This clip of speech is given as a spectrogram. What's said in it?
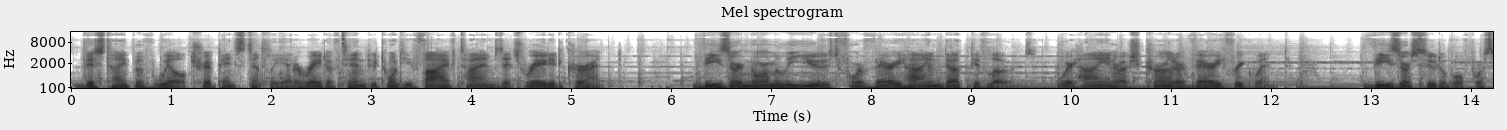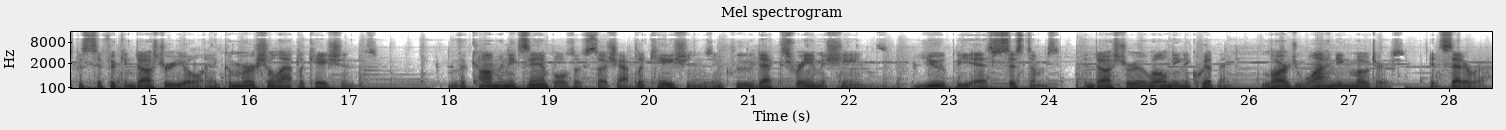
This type of will trip instantly at a rate of 10 to 25 times its rated current. These are normally used for very high inductive loads, where high inrush current are very frequent. These are suitable for specific industrial and commercial applications. The common examples of such applications include X-ray machines, UPS systems, industrial welding equipment, large winding motors, etc.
